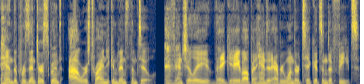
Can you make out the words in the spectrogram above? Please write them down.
and the presenter spent hours trying to convince them to. Eventually, they gave up and handed everyone their tickets in defeat.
